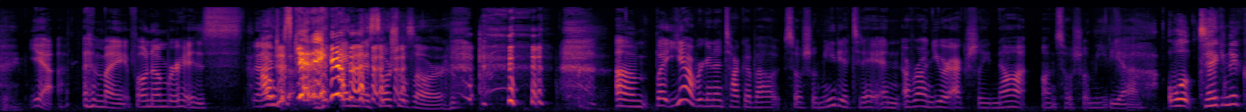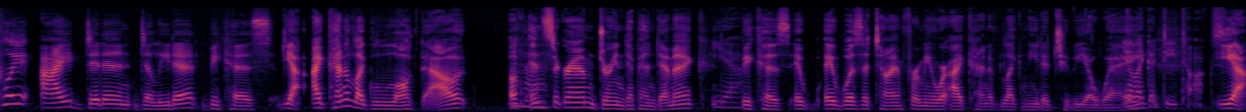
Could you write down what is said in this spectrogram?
Great. Yeah. And my phone number is. Oh, I'm just kidding. and the socials are. um, but yeah, we're going to talk about social media today. And Aarón, you are actually not on social media. Well, technically, I didn't delete it because, yeah, I kind of like logged out of Mhm. Instagram during the pandemic Yeah. because it it was a time for me where I kind of like needed to be away. Yeah, like a detox. Yeah,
